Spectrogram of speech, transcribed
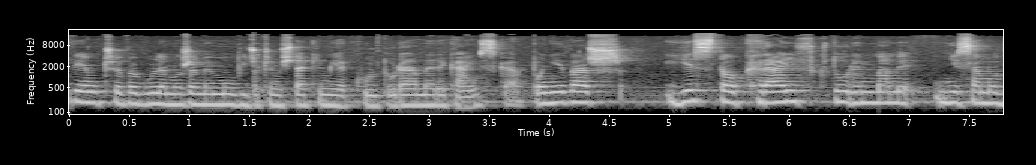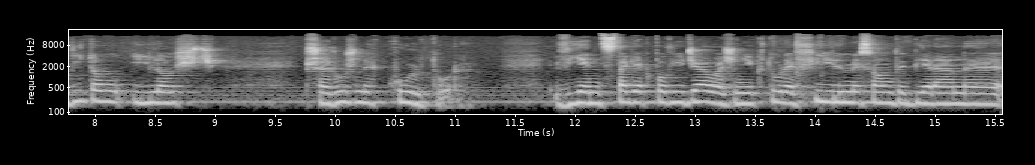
Wiem, czy w ogóle możemy mówić o czymś takim jak kultura amerykańska, ponieważ jest to kraj, w którym mamy niesamowitą ilość przeróżnych kultur. Więc, tak jak powiedziałaś, niektóre filmy są wybierane,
